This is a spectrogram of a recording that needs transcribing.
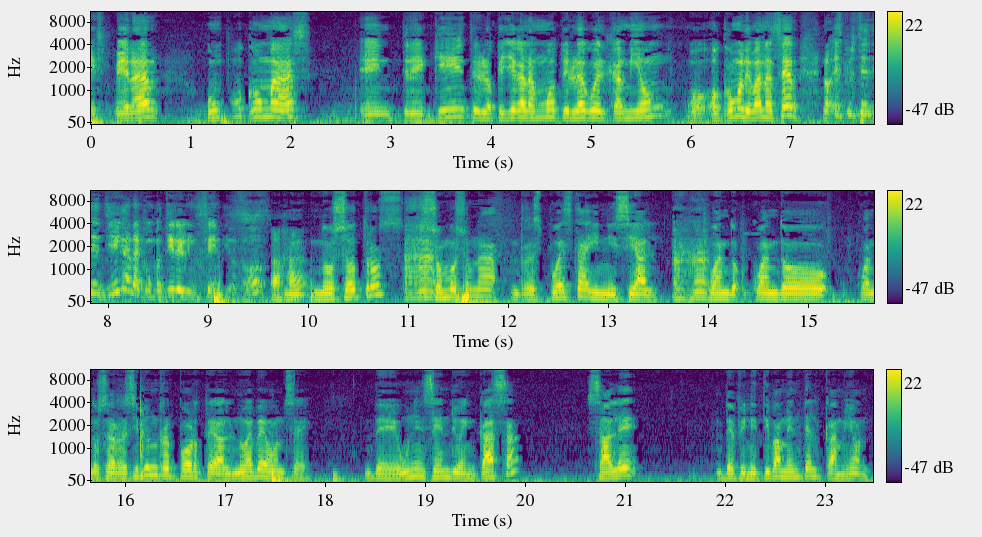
esperar un poco más entre qué, entre lo que llega la moto y luego el camión, o, cómo le van a hacer. No, es que ustedes llegan a combatir el incendio, ¿no? Nosotros somos una respuesta inicial. Cuando, cuando, cuando se recibe un reporte al 911 de un incendio en casa, sale definitivamente el camión.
